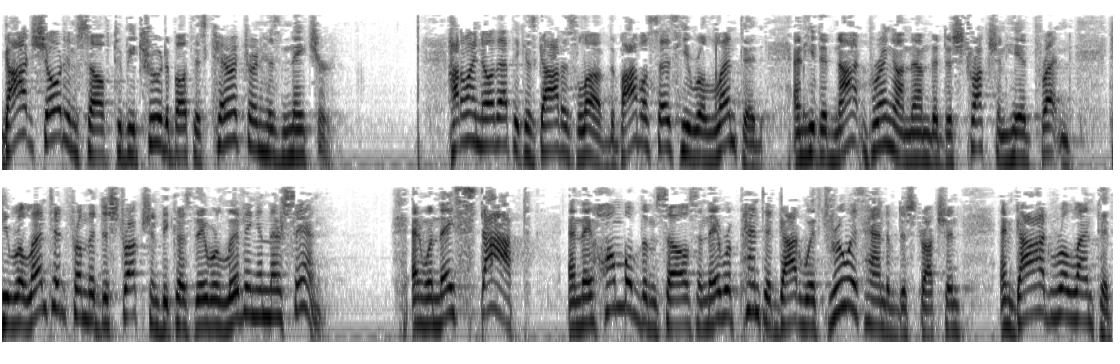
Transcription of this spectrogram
God showed himself to be true to both his character and his nature. How do I know that? Because God is love. The Bible says he relented and he did not bring on them the destruction he had threatened. He relented from the destruction because they were living in their sin. And when they stopped and they humbled themselves and they repented, God withdrew his hand of destruction and God relented.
